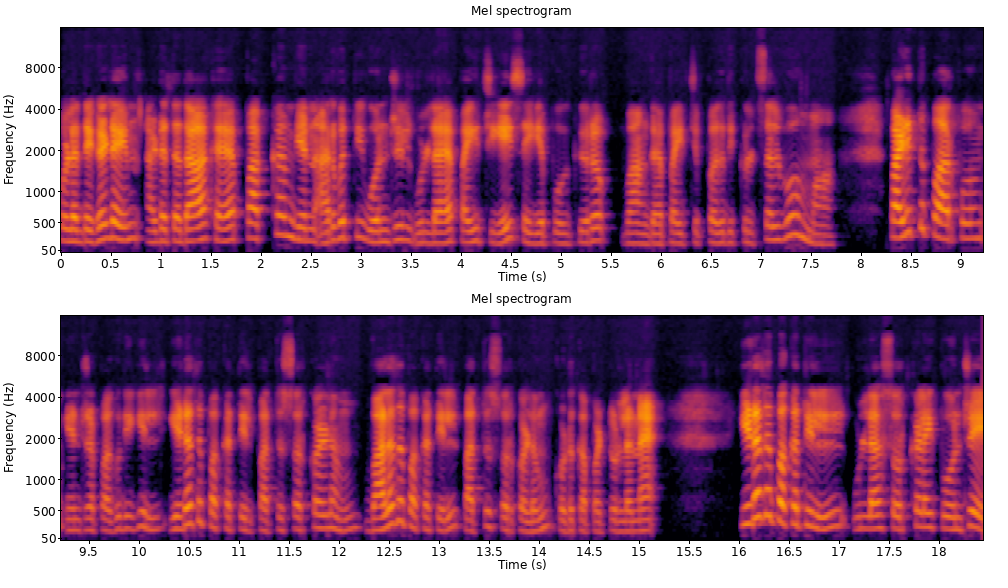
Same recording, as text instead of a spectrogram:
குழந்தைகளே அடுத்ததாக பக்கம் எண் அறுபத்தி ஒன்றில் உள்ள பயிற்சியை செய்ய போகிறோம். வாங்க பயிற்சி பகுதிக்குள் செல்வோமா? படித்து பார்ப்போம் என்ற பகுதியில் இடது பக்கத்தில் பத்து சொற்களும் வலது பக்கத்தில் பத்து சொற்களும் கொடுக்கப்பட்டுள்ளன. இடது பக்கத்தில் உள்ள சொற்களைப் போன்றே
